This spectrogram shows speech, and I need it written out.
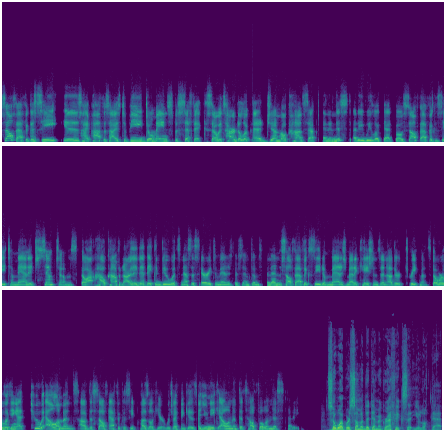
Self efficacy is hypothesized to be domain specific. So it's hard to look at a general concept. And in this study, we looked at both self efficacy to manage symptoms. So, uh, how confident are they that they can do what's necessary to manage their symptoms? And then the self efficacy to manage medications and other treatments. So, we're looking at two elements of the self efficacy puzzle here, which I think is a unique element that's helpful in this study. So, what were some of the demographics that you looked at?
